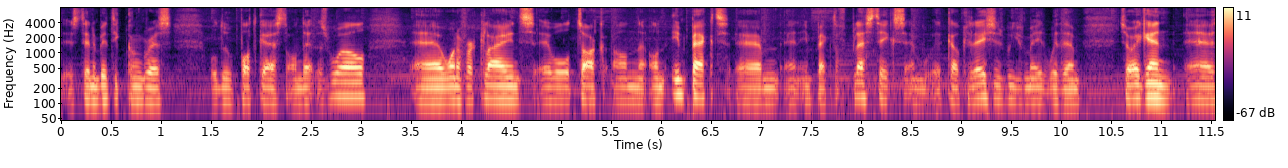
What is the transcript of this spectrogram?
Sustainability Congress. We'll do a podcast on that as well. Uh, one of our clients uh, will talk on on impact um, and impact of plastics and uh, calculations we've made with them. So again, uh,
